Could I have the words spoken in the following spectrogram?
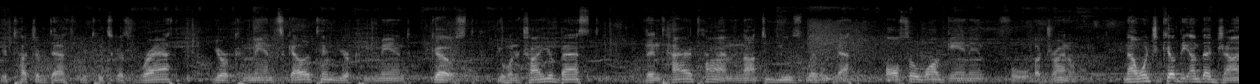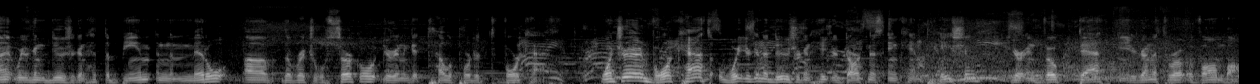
your touch of death, your Tootsika's wrath, your command skeleton, your command ghost. You want to try your best the entire time not to use living death, also while gaining full adrenaline. Now, once you kill the undead giant, what you're going to do is you're going to hit the beam in the middle of the ritual circle. You're going to get teleported to Vorkath. Once you're in Vorkath, what you're going to do is you're going to hit your darkness incantation, your invoke death, and you're going to throw a Vuln Bomb.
